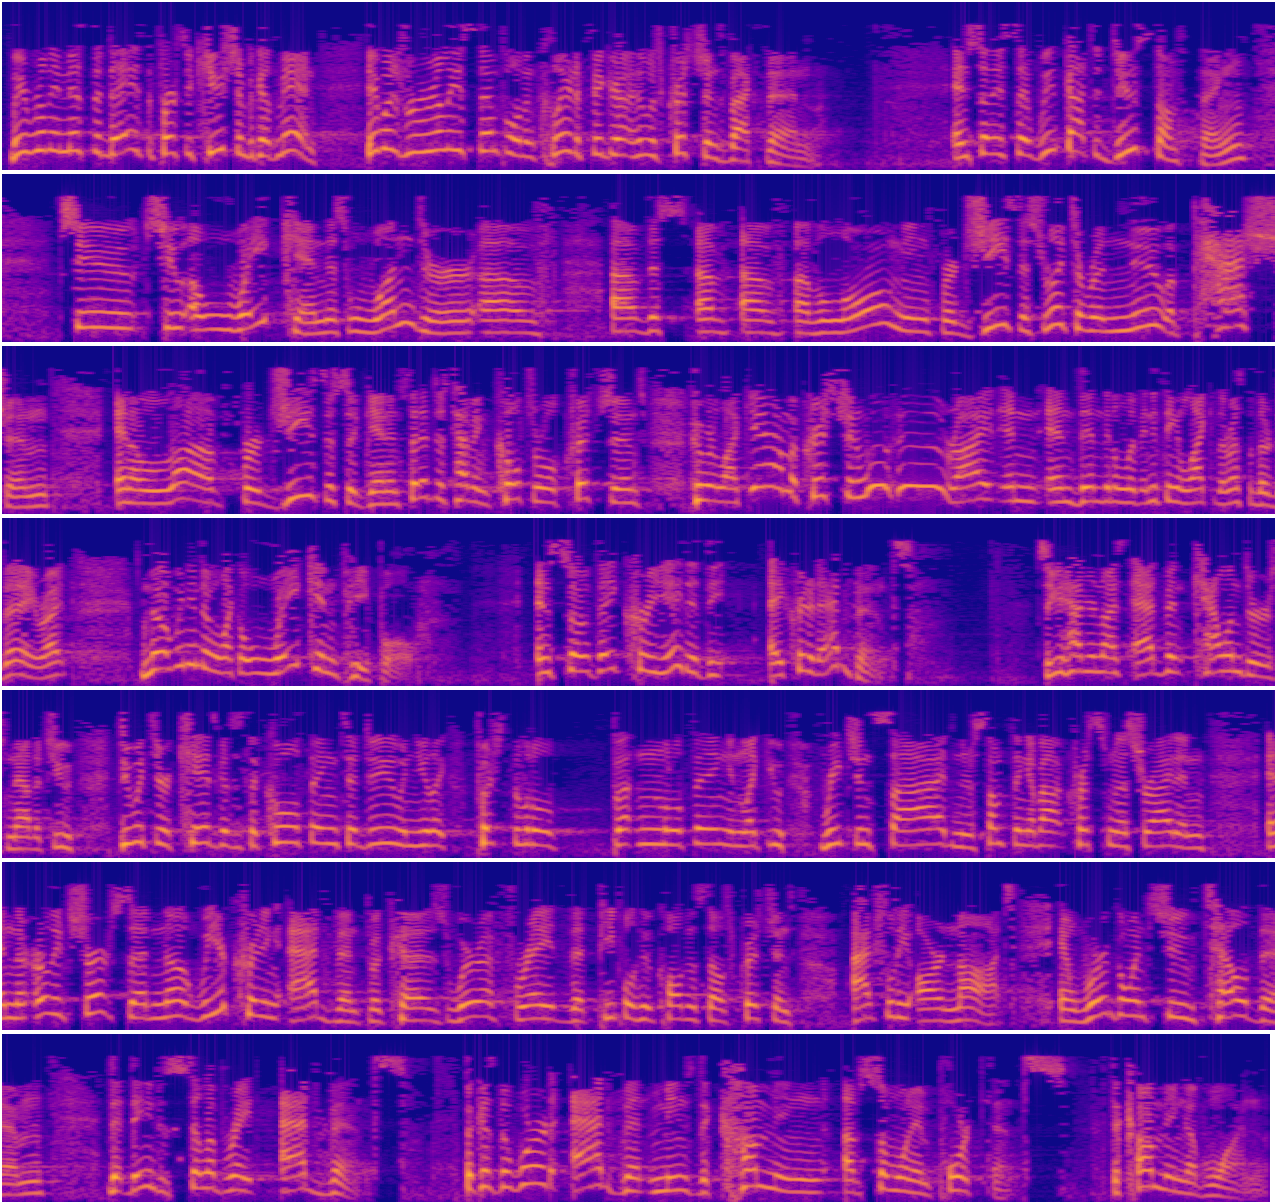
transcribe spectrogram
We really missed the days of persecution because, man, it was really simple and clear to figure out who was Christians back then. And so they said, we've got to do something to, to awaken this wonder of, of this of, of, of longing for Jesus, really to renew a passion and a love for Jesus again, instead of just having cultural Christians who are like, Yeah, I'm a Christian, woohoo, right? And and then they don't live anything like the rest of their day, right? No, we need to like awaken people. And so they created the they created Advent. So you have your nice Advent calendars now that you do with your kids because it's a cool thing to do, and you like push the little button little thing and like you reach inside and there's something about Christmas, right? And and the early church said, no, we are creating Advent because we're afraid that people who call themselves Christians actually are not. And we're going to tell them that they need to celebrate Advent. Because the word Advent means the coming of someone important, the coming of one.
